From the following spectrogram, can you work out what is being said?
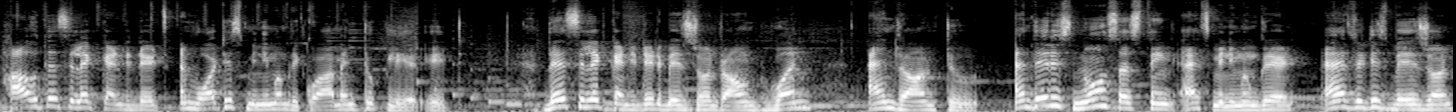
How they select candidates and what is minimum requirement to clear it? They select candidate based on round 1 and round 2 and there is no such thing as minimum grade as it is based on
